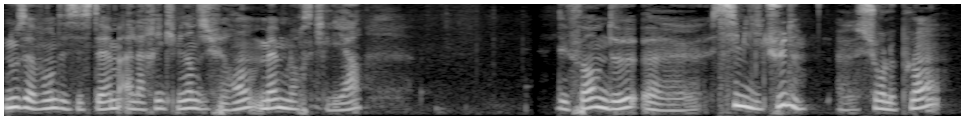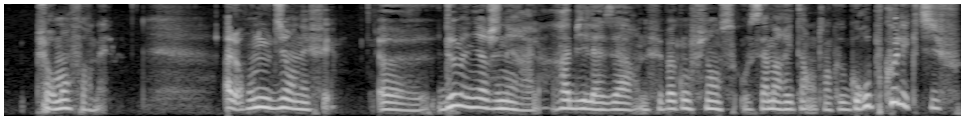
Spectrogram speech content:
nous avons des systèmes halachiques bien différents, même lorsqu'il y a des formes de euh, similitude sur le plan purement formel. Alors on nous dit en effet, de manière générale, Rabbi Lazare ne fait pas confiance aux Samaritains en tant que groupe collectif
